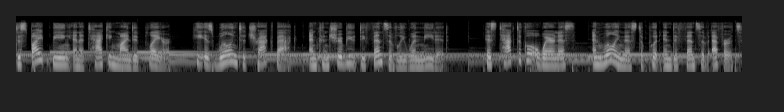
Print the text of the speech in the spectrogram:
Despite being an attacking minded player, he is willing to track back and contribute defensively when needed. His tactical awareness and willingness to put in defensive efforts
